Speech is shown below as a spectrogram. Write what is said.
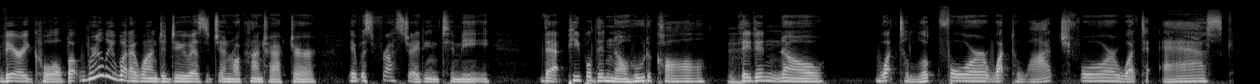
very cool. But really, what I wanted to do as a general contractor, it was frustrating to me that people didn't know who to call. They didn't know what to look for, what to watch for, what to ask,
